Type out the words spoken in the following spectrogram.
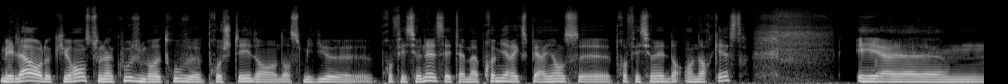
mais là, en l'occurrence, tout d'un coup, je me retrouve projeté dans, dans, ce milieu euh, professionnel. Ça a été ma première expérience euh, professionnelle en orchestre. Et, euh,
